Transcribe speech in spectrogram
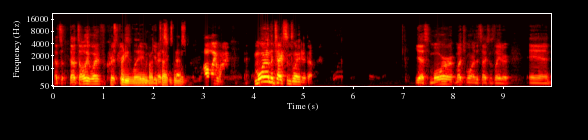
That's that's all he wanted for Christmas. It's pretty lame by the give. Texans. all they wanted. More on the Texans later, though. Yes, more, much more on the Texans later. And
